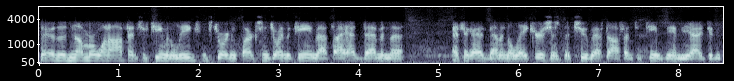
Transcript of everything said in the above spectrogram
they're the number one offensive team in the league since Jordan Clarkson joined the team. That's I had them in the I think I had them and the Lakers as the two best offensive teams in the NBA. I didn't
